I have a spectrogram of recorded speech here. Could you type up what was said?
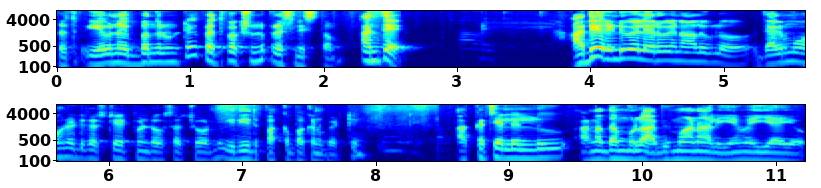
ప్రతి ఏమైనా ఇబ్బందులు ఉంటే ప్రతిపక్షంలో ప్రశ్నిస్తాం. అంతే. అదే రెండు వేల ఇరవై నాలుగులో జగన్మోహన్ రెడ్డి గారి స్టేట్మెంట్ ఒకసారి చూడండి. ఇది ఇది పక్క పక్కన పెట్టి. అక్క చెల్లెళ్ళు అన్నదమ్ముల అభిమానాలు ఏమయ్యాయో?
